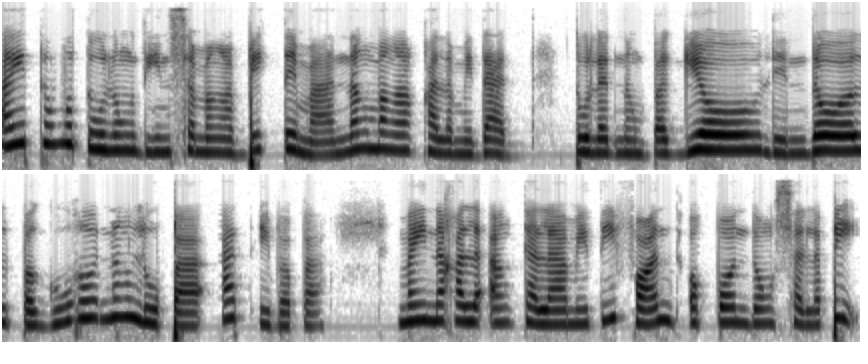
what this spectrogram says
ay tumutulong din sa mga biktima ng mga kalamidad tulad ng bagyo, lindol, pagguho ng lupa at iba pa. May nakalaang calamity fund o pondong salapi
